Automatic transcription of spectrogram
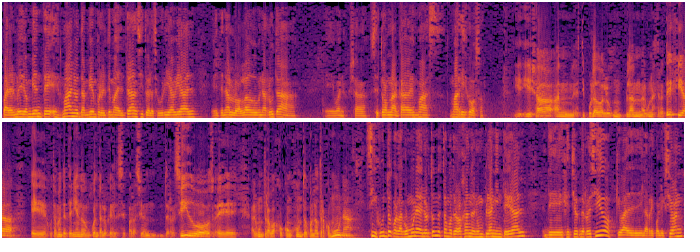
para el medio ambiente es malo, también por el tema del tránsito, de la seguridad vial, tenerlo al lado de una ruta, bueno, ya se torna cada vez más, más riesgoso. ¿Y, ya han estipulado algún plan, alguna estrategia? Eh, justamente teniendo en cuenta lo que es separación de residuos, eh, algún trabajo conjunto con la otra comuna. Sí, junto con la comuna del Hortondo estamos trabajando en un plan integral de gestión de residuos que va desde la recolección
